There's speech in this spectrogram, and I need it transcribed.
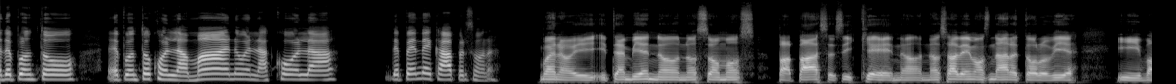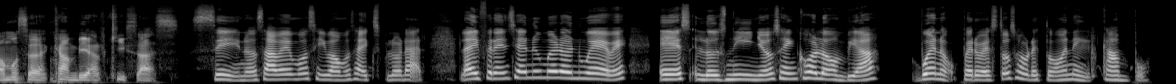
de pronto, de pronto con la mano, en la cola. Depende de cada persona. Bueno, y, y también no, no somos papás, así que no, no sabemos nada todavía y vamos a cambiar quizás. Sí, no sabemos si vamos a explorar. La diferencia número nueve es los niños en Colombia. Bueno, pero esto sobre todo en el campo.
